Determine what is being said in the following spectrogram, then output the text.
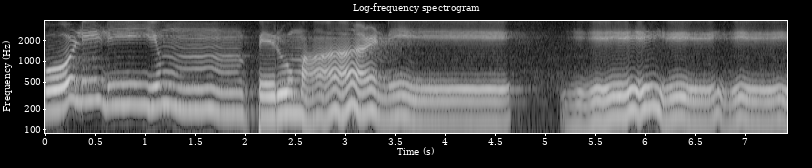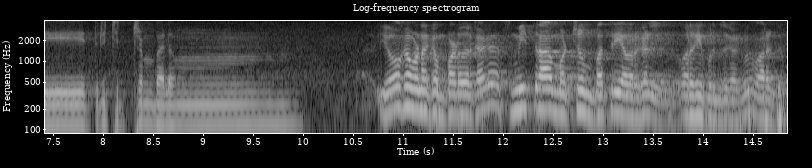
கோழிலியும் பெருமானே. ஏ திருச்சிற்றம்பலம். யோக வணக்கம் பாடுவதற்காக சுமித்ரா மற்றும் பத்ரி அவர்கள் வருகை புரிந்திருக்கார்கள். வாருங்கள்.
